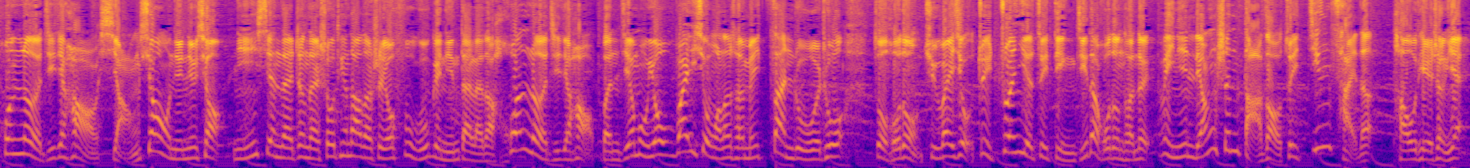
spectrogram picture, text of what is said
欢乐集结号，想笑您就笑。您现在正在收听到的是由复古给您带来的欢乐集结号。本节目由歪秀网络传媒赞助播出。做活动去歪秀，最专业、最顶级的活动团队为您量身打造最精彩的饕餮盛宴。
